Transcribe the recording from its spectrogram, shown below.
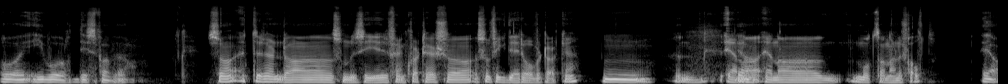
og i vår disfavør. Så etter da, som du sier, fem kvarter, så, så fikk dere overtaket? Mm. En, ja. av, en av motstanderne falt? Ja.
